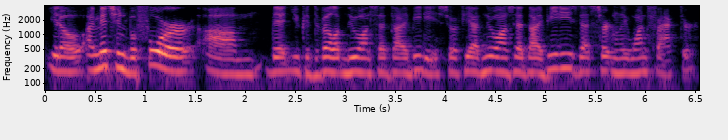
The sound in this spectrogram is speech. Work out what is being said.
you know, I mentioned before um, that you could develop new onset diabetes. So, if you have new onset diabetes, that's certainly one factor.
